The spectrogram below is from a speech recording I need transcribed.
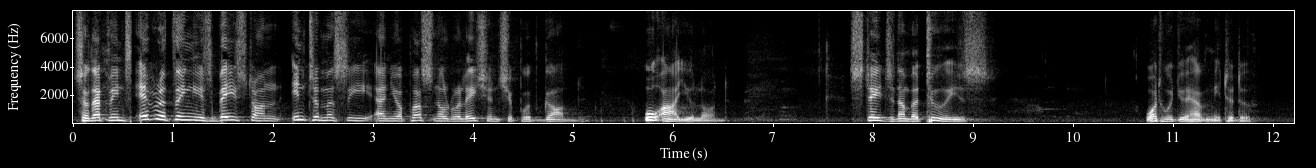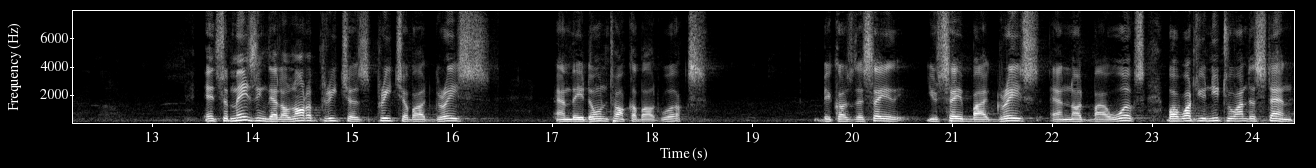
So that means everything is based on intimacy and your personal relationship with God. Who are you, Lord? Stage number two is what would you have me to do? It's amazing that a lot of preachers preach about grace and they don't talk about works because they say you save by grace and not by works. But what you need to understand,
